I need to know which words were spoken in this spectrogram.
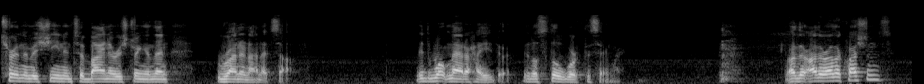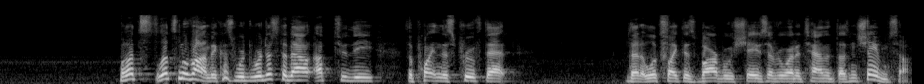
turn the machine into a binary string and then run it on itself. It won't matter how you do it. It'll still work the same way. Are there, are there other questions? Well, let's, let's move on because we're, we're just about up to the, the point in this proof that, that it looks like this barber who shaves everyone in town that doesn't shave himself.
